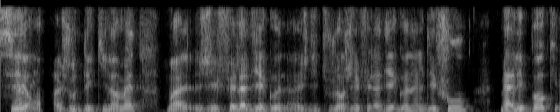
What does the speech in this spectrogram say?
C'est ah, oui. on ajoute des kilomètres. Moi, j'ai fait la diagonale. Je dis toujours, j'ai fait la diagonale des fous, mais à l'époque,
